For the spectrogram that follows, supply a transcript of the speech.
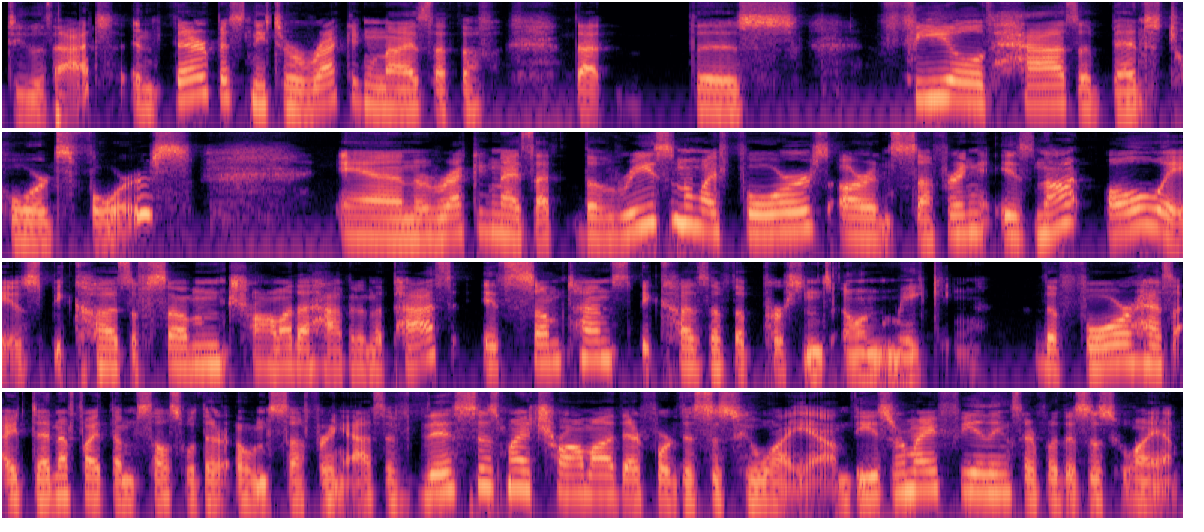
do that, and therapists need to recognize that the that this field has a bent towards fours and recognize that the reason why fours are in suffering is not always because of some trauma that happened in the past, it's sometimes because of the person's own making the four has identified themselves with their own suffering as if this is my trauma, therefore this is who I am. These are my feelings, therefore this is who I am.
